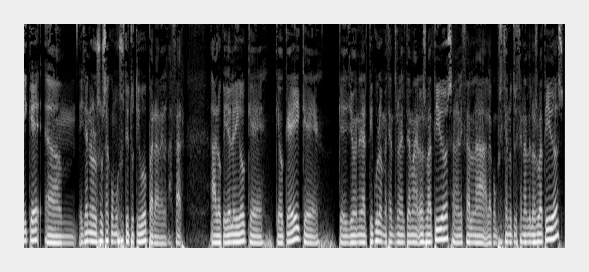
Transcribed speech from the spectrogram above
y que ella no los usa como un sustitutivo para adelgazar. A lo que yo le digo que, que ok, que, que yo en el artículo me centro en el tema de los batidos, analizar la, la composición nutricional de los batidos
